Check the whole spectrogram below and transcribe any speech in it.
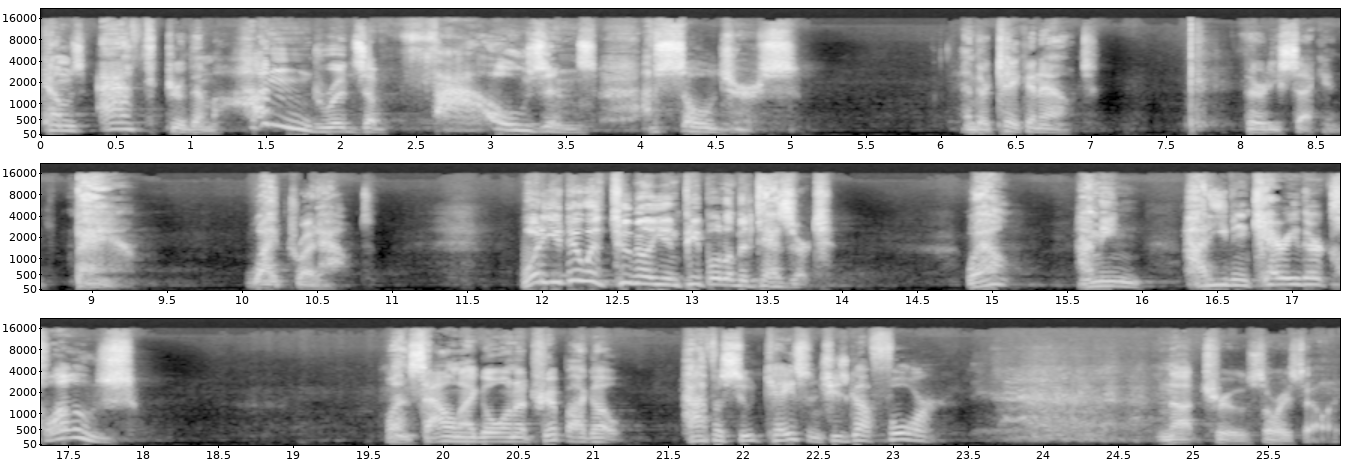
comes after them. Hundreds of thousands of soldiers. And they're taken out. 30 seconds. Bam. Wiped right out. What do you do with two million people in the desert? Well, I mean, how do you even carry their clothes? When Sal and I go on a trip, I go, half a suitcase and she's got four. Not true. Sorry, Sally.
